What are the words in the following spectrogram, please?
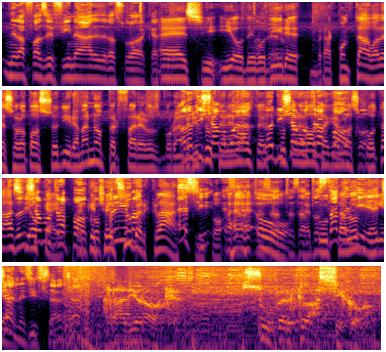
nella fase finale della sua carriera. Eh sì, io devo dire, raccontavo, adesso lo posso dire, ma non per fare lo sborone, lo diciamo, tutte le guarda, volte, lo tutte diciamo le volte che lo poco. ascolto, ah, Lo diciamo ok, tra poco. perché c'è il Prima- super Eh classico. sì, esatto, eh, oh, esatto, esatto. eh, State lì, è via. Genesis, eh, Genesis. Radio Rock. Super classico.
